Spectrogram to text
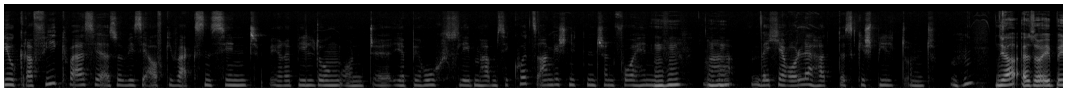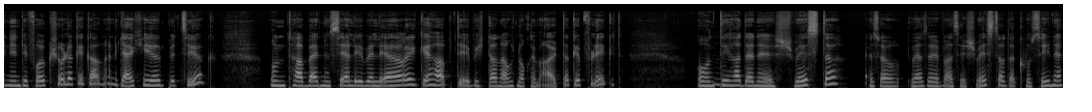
Biografie quasi, also wie Sie aufgewachsen sind, Ihre Bildung und äh, Ihr Berufsleben haben Sie kurz angeschnitten schon vorhin. Mhm, äh, mhm. welche Rolle hat das gespielt? Und, mhm. Ja, also ich bin in die Volksschule gegangen, gleich hier im Bezirk und habe eine sehr liebe Lehrerin gehabt, die habe ich dann auch noch im Alter gepflegt. Und mhm. die hat eine Schwester, also ich weiß nicht, was sie Schwester oder Cousine,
